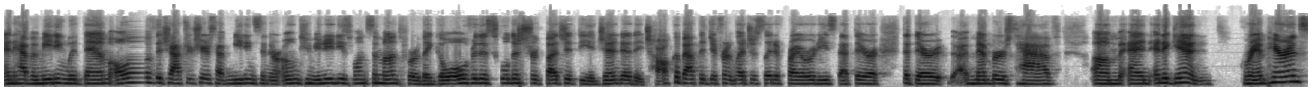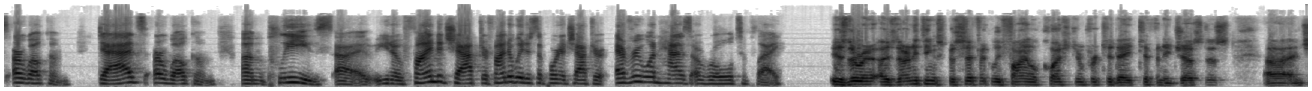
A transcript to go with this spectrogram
and have a meeting with them. All of the chapter chairs have meetings in their own communities once a month where they go over the school district budget, the agenda. They talk about the different legislative priorities that their that their uh, members have. Um, and and again, grandparents are welcome dads are welcome um, please uh, you know find a chapter find a way to support a chapter everyone has a role to play is there is there anything specifically final question for today, Tiffany Justice? Uh, and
